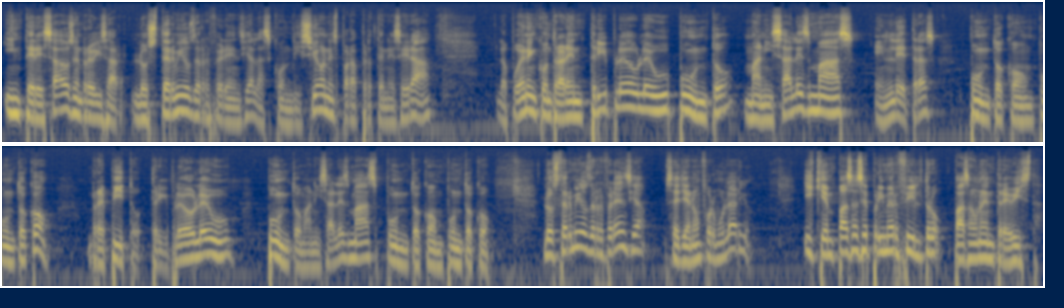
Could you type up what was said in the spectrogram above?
interesados en revisar los términos de referencia, las condiciones para pertenecer a, lo pueden encontrar en www.manizalesmas en letras.com.co. Repito, www www.manizalesmas.com.co. Los términos de referencia se llena un formulario. Y quien pasa ese primer filtro pasa una entrevista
